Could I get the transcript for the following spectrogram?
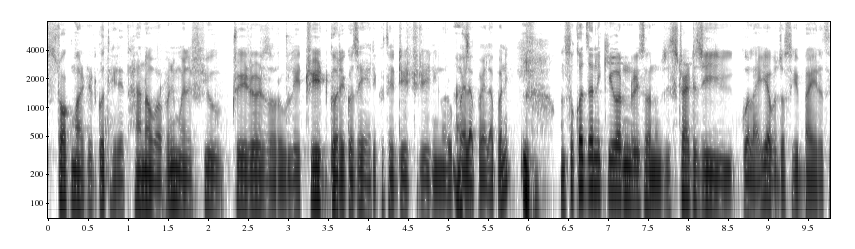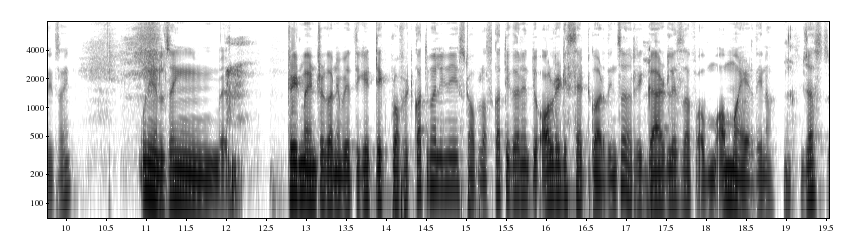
स्टक मार्केटको धेरै थाहा नभए पनि मैले फ्यु ट्रेडर्सहरूले ट्रेड गरेको चाहिँ हेरेको थिएँ डे ट्रेडिङहरू पहिला पहिला पनि। अनि सो कतिजनाले के गर्नु रहेछ भने स्ट्राटेजीको लागि अब जस्तो कि बाहिरतिर चाहिँ उनीहरू चाहिँ ट्रेडमा इन्टर गर्ने बित्तिकै टेक प्रफिट कतिमा लिने स्टप लस कति गर्ने त्यो अलरेडी सेट गरिदिन्छ। रिगार्डलेस अफ अब म हेर्दिनँ। जस्ट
